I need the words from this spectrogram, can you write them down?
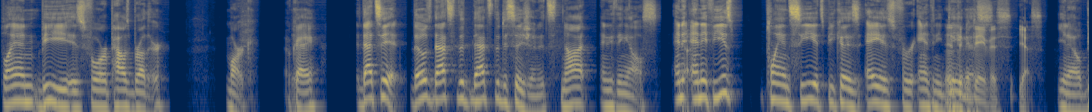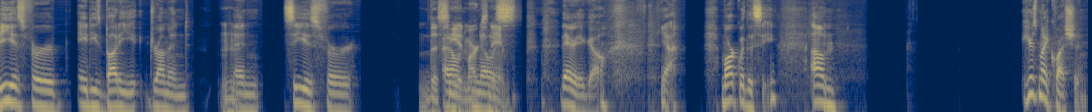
plan B is for Pau's brother, Mark. Okay, that's it. Those that's the that's the decision. It's not anything else. And and if he is plan C, it's because A is for Anthony Davis. Anthony Davis, yes. You know, B is for AD's buddy Drummond Mhm. and C is for The C in Mark's name. There you go. yeah. Mark with a C. Um, here's my question.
